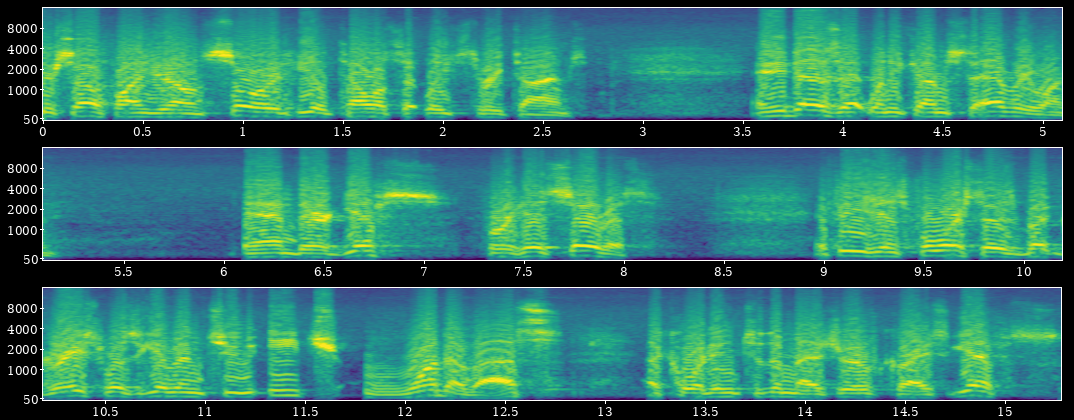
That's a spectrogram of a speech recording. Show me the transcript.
yourself on your own sword, he'll tell us at least three times. And he does that when he comes to everyone. And they're gifts for his service. Ephesians 4 says, But grace was given to each one of us according to the measure of Christ's gifts.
